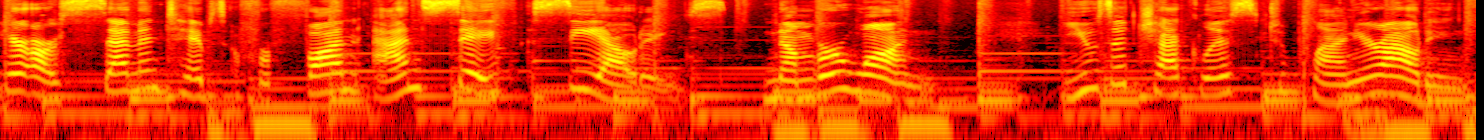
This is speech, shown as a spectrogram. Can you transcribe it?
Here are seven tips for fun and safe sea outings. Number one, use a checklist to plan your outing.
